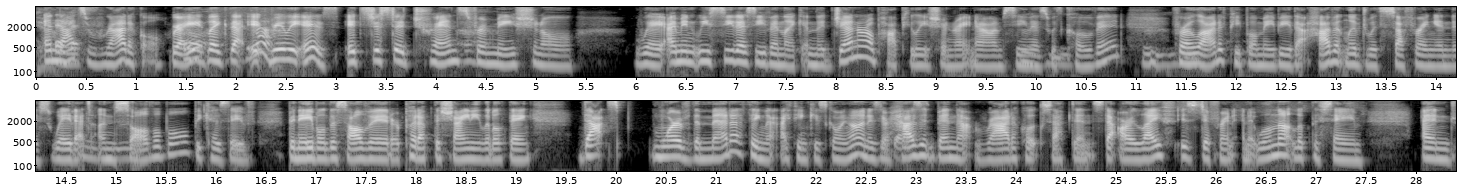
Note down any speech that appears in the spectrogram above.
and And that's this- radical, right? Ugh, like that yeah. it really is. It's just a uh. transformational way. I mean, we see this even like in the general population right now. I'm seeing this with COVID. For a lot of people maybe that haven't lived with suffering in this way that's Mhm. unsolvable because they've been able to solve it or put up the shiny little thing. That's more of the meta thing that I think is going on is there Yes. hasn't been that radical acceptance that our life is different and it will not look the same. And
